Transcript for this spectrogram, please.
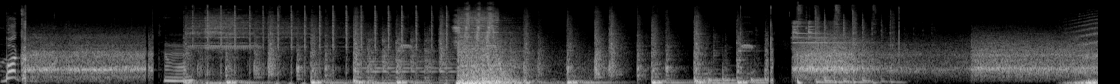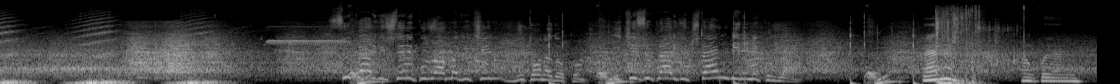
Bak Tamam. Süper güçleri kullanmak için butona dokun. İki süper güçten birini kullan. Ben mi? Ha koyanım.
